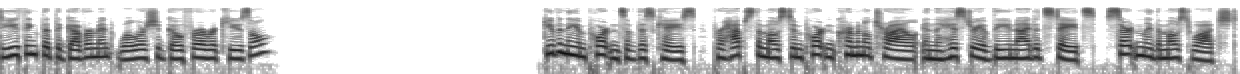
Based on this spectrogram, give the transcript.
do you think that the government will or should go for a recusal? Given the importance of this case, perhaps the most important criminal trial in the history of the United States, certainly the most watched,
